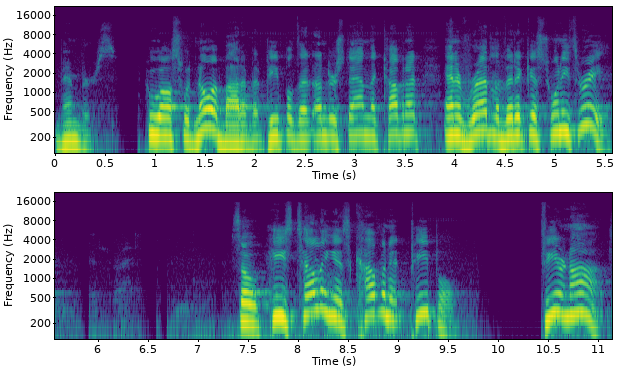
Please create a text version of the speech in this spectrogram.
members. Who else would know about it but people that understand the covenant and have read Leviticus 23? So he's telling his covenant people, fear not.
